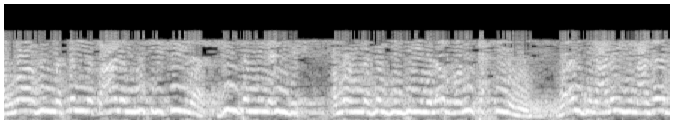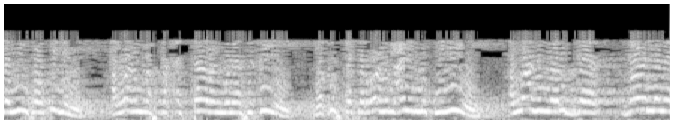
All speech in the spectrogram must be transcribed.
اللهم سلط على المشركين جندا من عندك. اللهم زلزل بهم الأرض من تحتهم وأنزل عليهم عذابا من فوقهم. اللهم افتح أستار المنافقين. وكف شرهم عن المسلمين. اللهم رد ضالنا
